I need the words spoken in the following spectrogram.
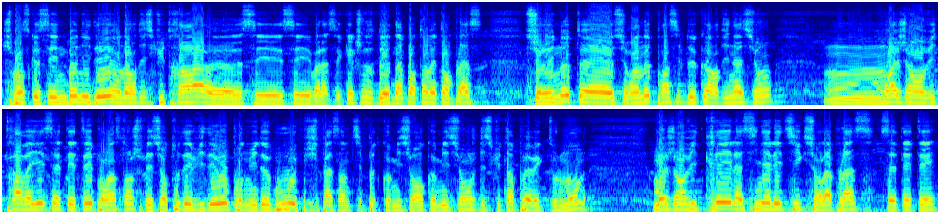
Je pense que c'est une bonne idée. On en rediscutera. Euh, c'est voilà, quelque chose d'important à mettre en place. Sur une autre, euh, sur un autre principe de coordination. Moi, j'ai envie de travailler cet été. Pour l'instant, je fais surtout des vidéos pour Nuit Debout et puis je passe un petit peu de commission en commission. Je discute un peu avec tout le monde. Moi, j'ai envie de créer la signalétique sur la place cet été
